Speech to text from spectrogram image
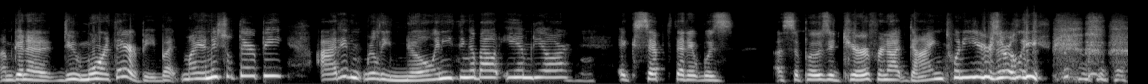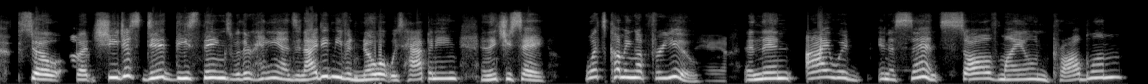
i'm going to do more therapy but my initial therapy i didn't really know anything about emdr mm-hmm. except that it was a supposed cure for not dying 20 years early. so, but she just did these things with her hands and I didn't even know what was happening. And then she'd say, What's coming up for you? And then I would, in a sense, solve my own problem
